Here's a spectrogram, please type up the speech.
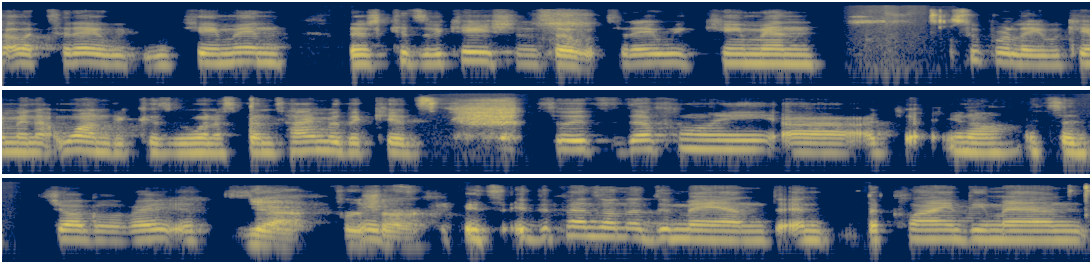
like today we, we came in there's kids vacation so today we came in super late we came in at one because we want to spend time with the kids. So it's definitely uh a you know it's a juggle right? It's yeah for it's, sure. it's it depends on the demand and the client demand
